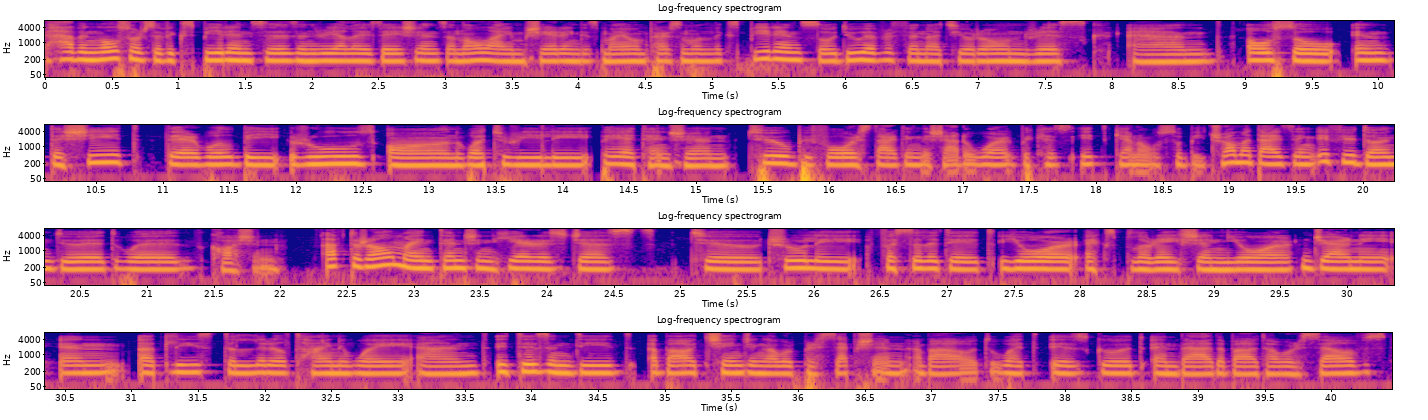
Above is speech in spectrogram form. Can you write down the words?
having all sorts of experiences and realizations, and all I am sharing is my own personal experience. So do everything at your own risk. And also in the sheet, there will be rules on what to really pay attention to before starting the shadow work because it can also be traumatizing if you don't do it with caution. After all, my intention here is just to truly facilitate your exploration, your journey in at least a little tiny way. And it is indeed about changing our perception about what is good and bad about ourselves.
